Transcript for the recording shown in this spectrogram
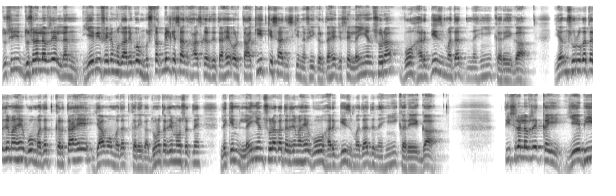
दूसरी, दूसरा लफ्ज़ है लन। ये भी फ़ेल मुदारे को मुस्तबिल के साथ ख़ास कर देता है और ताक़द के साथ इसकी नफ़ी करता है, जैसे लई लनसुरा वो हरगिज़ मदद नहीं करेगा। यनसुरु का तर्जमा है, वो मदद करता है या वो मदद करेगा। दोनों तर्जमे हो सकते हैं, लेकिन लई लनसुरा का तर्जमा है, वो हरगिज़ मदद नहीं करेगा। तीसरा लफ्ज़ है कई। ये भी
